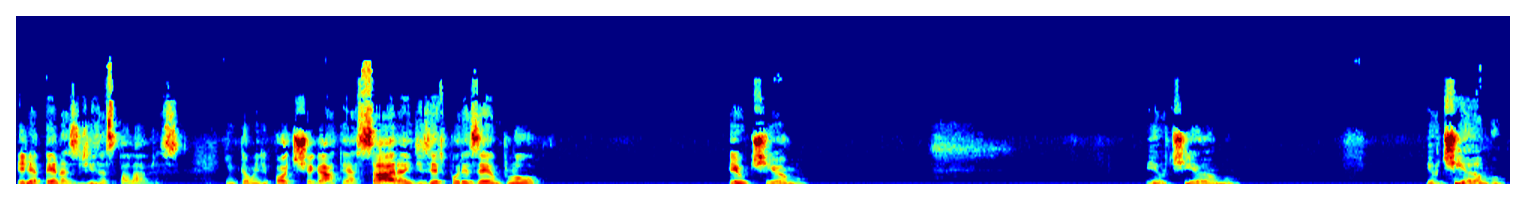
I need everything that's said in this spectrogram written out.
ele apenas diz as palavras. Então ele pode chegar até a Sara e dizer, por exemplo, Eu te amo. Eu te amo. Eu te amo.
